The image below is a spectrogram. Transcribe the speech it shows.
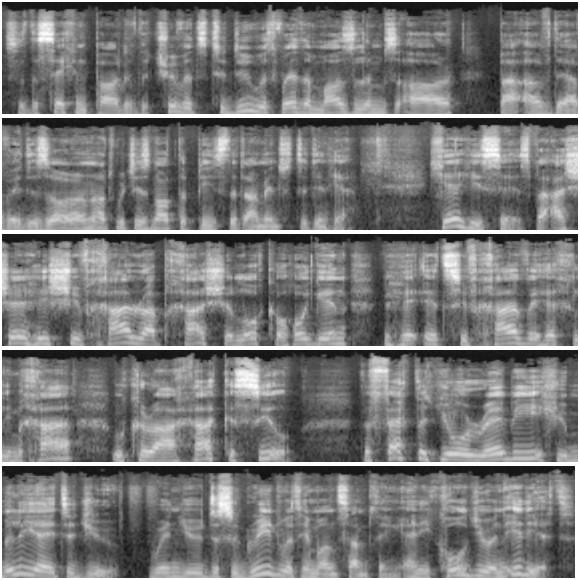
so the second part of the Tshuva. To do with whether Muslims are of the Avodah or not, which is not the piece that I'm interested in here. Here he says, "Va'asher heshivcha rabcha shelo kohogen v'he'etzivcha v'hechlimcha u'karacha kasil." The fact that your Rebbe humiliated you when you disagreed with him on something and he called you an idiot,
